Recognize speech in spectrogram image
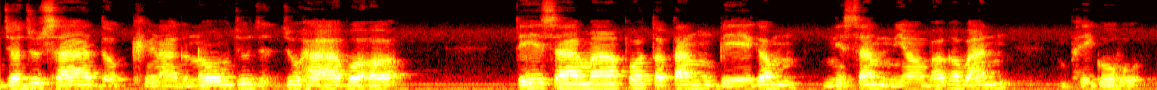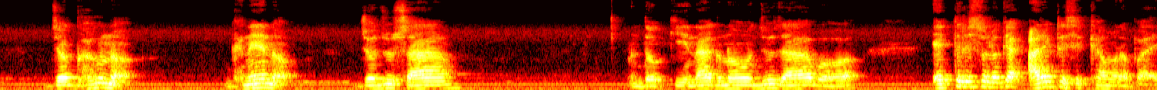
যজুষা দক্ষিণাগ্নৌ জুজ- জুহাবহ তেষামাপততাং বেগম নিশাম্য ভগবান ভৃগুः জঘগ্ন ঘ্নেন যজুষা দক্ষিণাগ্ন যুজাবহ একত্রিশ শ্লোকে আরেকটি শিক্ষা আমরা পাই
